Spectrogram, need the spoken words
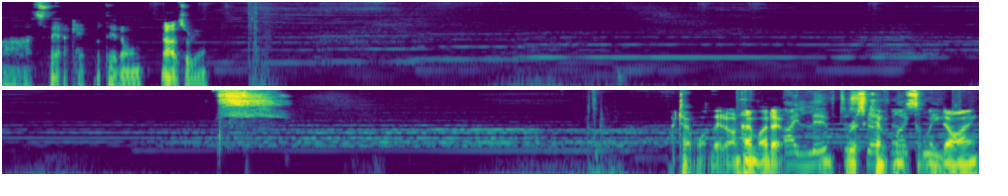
Ah, oh, it's there. Okay, put that on. No, it's already on. don't want that on him. I don't I live to risk him instantly dying.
